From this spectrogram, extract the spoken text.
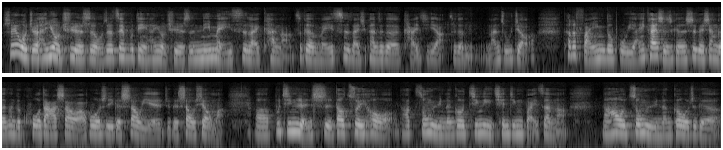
所以我觉得很有趣的是，我觉得这部电影很有趣的是，你每一次来看啊，这个每一次来去看这个凯吉啊，这个男主角啊，他的反应都不一样。一开始可能是个像个那个阔大少啊，或者是一个少爷，这个少校嘛，呃，不经人事，到最后，他终于能够经历千金百战了，然后终于能够这个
